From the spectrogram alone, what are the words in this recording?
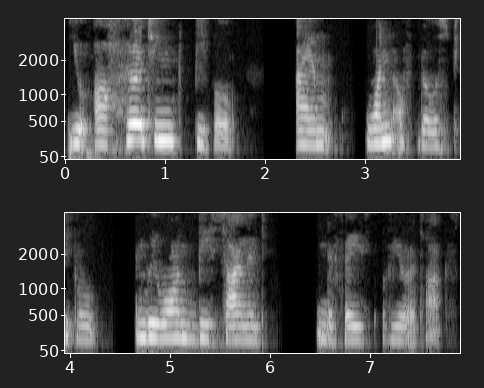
You are hurting people. I am one of those people, and we won't be silent in the face of your attacks.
